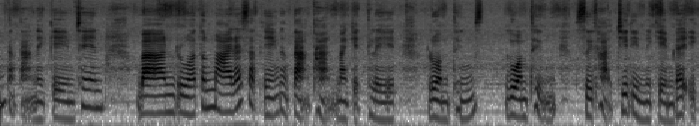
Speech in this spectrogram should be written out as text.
มต่างๆ ในเกม เช่นบ้านรั้วต้นไม้และสัตว์เลี้ยงต่างๆ ผ่าน Marketplace รวมถึงรวมถึงซื้อขายที่ดินในเกมได้อีก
